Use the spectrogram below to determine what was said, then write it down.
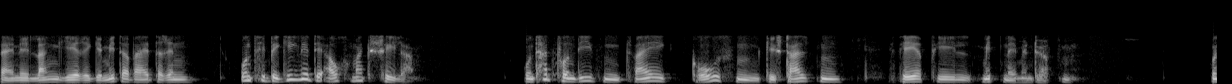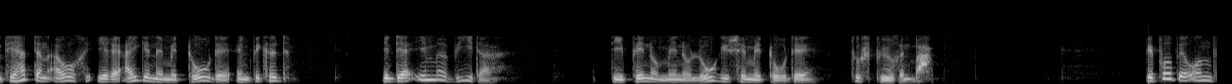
seine langjährige Mitarbeiterin und sie begegnete auch Max Scheler und hat von diesen zwei großen Gestalten sehr viel mitnehmen dürfen. Und sie hat dann auch ihre eigene Methode entwickelt, in der immer wieder die phänomenologische Methode zu spüren war. Bevor wir uns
